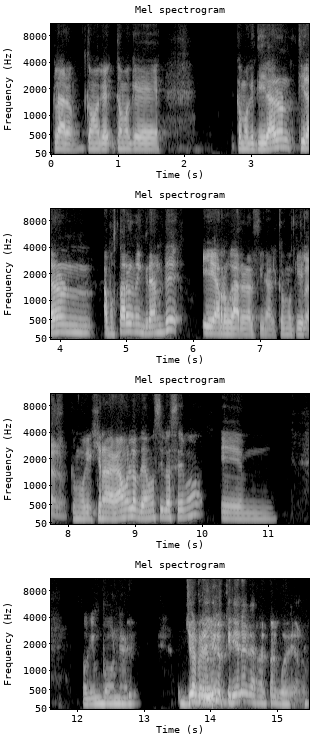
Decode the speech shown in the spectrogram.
Claro, como que, como que, como que tiraron, tiraron, apostaron en grande y arrugaron al final. Como que, como que dijeron, hagámoslo, veamos si lo hacemos. Eh, Fucking boner. Yo creo que los querían agarrar para el huevo, ¿no?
